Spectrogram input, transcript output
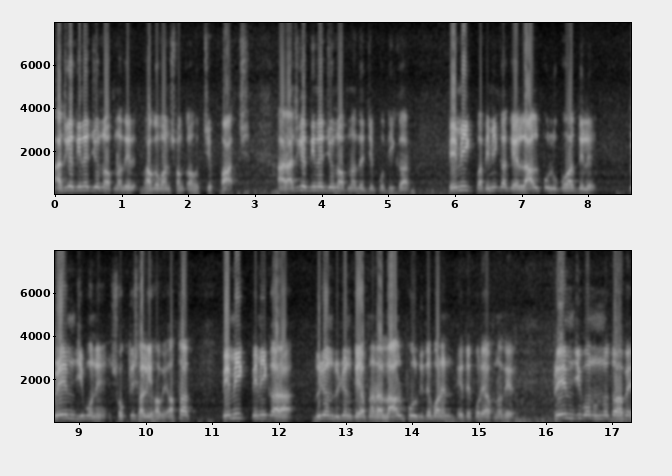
আজকের দিনের জন্য আপনাদের ভগবান সংখ্যা হচ্ছে পাঁচ। আর আজকের দিনের জন্য আপনাদের যে প্রতিকার, প্রেমিক বা প্রেমিকাকে লাল ফুল উপহার দিলে প্রেম জীবনে শক্তিশালী হবে। অর্থাৎ প্রেমিক, প্রেমিকারা দুজন দুজনকে আপনারা লাল ফুল দিতে পারেন। এতে করে আপনাদের প্রেম জীবন উন্নত হবে,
